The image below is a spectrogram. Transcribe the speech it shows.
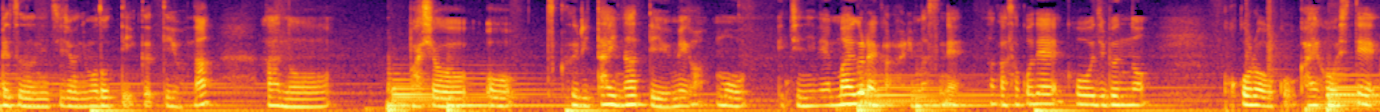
別の日常に戻っていくっていうようなあの場所を作りたいなっていう目がもう12年前ぐらいからありますね。なんかそこでこう自分の心をこう解放して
